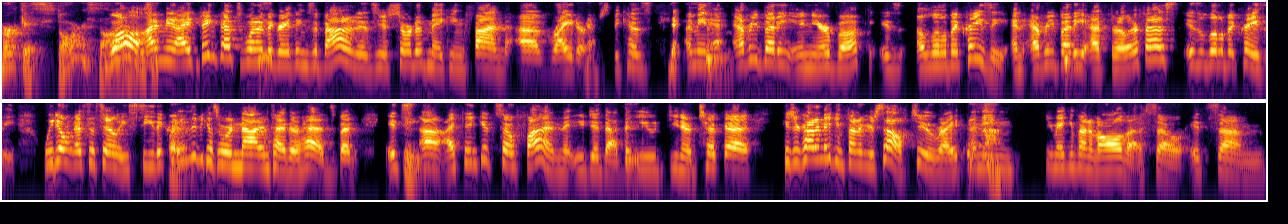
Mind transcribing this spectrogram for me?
Kirkus star side. Well, I mean, I think that's one of the great things about it is you're sort of making fun of writers yes. because yes. I mean, everybody in your book is a little bit crazy, and everybody at Thriller Fest is a little bit crazy. We don't necessarily see the crazy right. because we're not inside their heads, but it's. Uh, I think it's so fun that you did that. That you you know took a because you're kind of making fun of yourself too, right? Yeah. I mean, you're making fun of all of us, so it's um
